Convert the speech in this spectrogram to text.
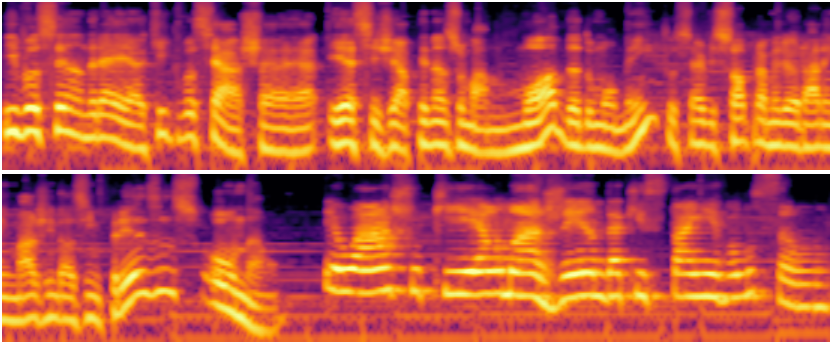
E você, Andréia, o que, que você acha? É ESG apenas uma moda do momento? Serve só para melhorar a imagem das empresas ou não? Eu acho que é uma agenda que está em evolução.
